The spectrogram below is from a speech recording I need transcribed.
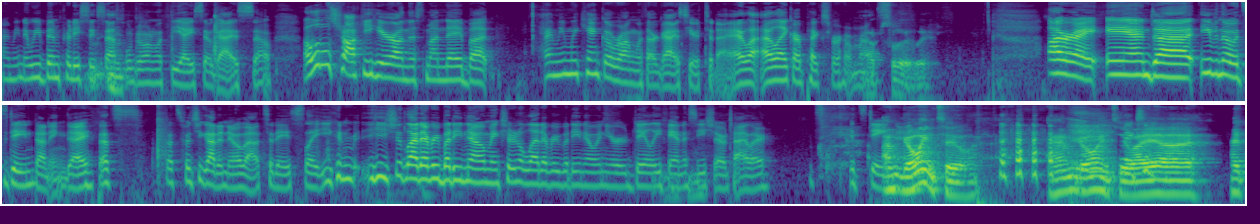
I mean, we've been pretty successful mm-hmm. going with the ISO guys. So a little chalky here on this Monday, but I mean, we can't go wrong with our guys here today. I, li- I like our picks for home runs. Absolutely. All right, and uh, even though it's Dane Dunning Day, that's that's what you got to know about today's slate. You can you should let everybody know. Make sure to let everybody know in your daily fantasy show, Tyler. It's, it's Dane. I'm Day. going to. I'm going to. Make I uh, I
